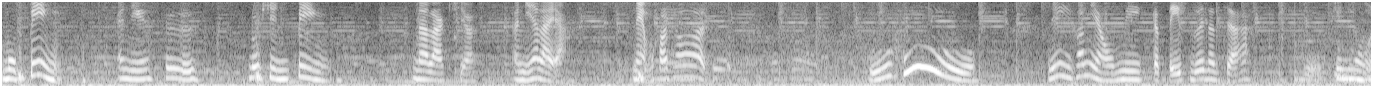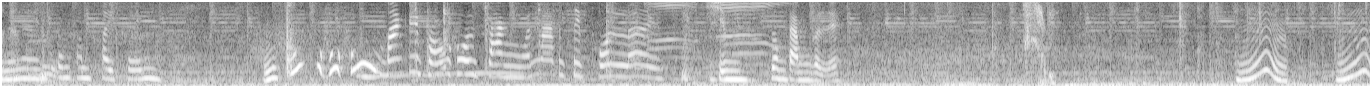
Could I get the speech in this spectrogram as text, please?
หมูปิ้ง อันนี้คือลูกชิ้นปิ้งน่ารักเชียวอันนี้อะไรอะ แหนมข้าวทอดอู้หูนี่ข้าวเหนียวมีกระติบด้วยนะจ๊ะกินหมดนี่ไงส้มตำไข่เค็มอู้หูอู้หูมาแค่สองคนสั่งมันมาเป็นสิบคนเลย ชิมส้มตำก่อนเลย อืมอืม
